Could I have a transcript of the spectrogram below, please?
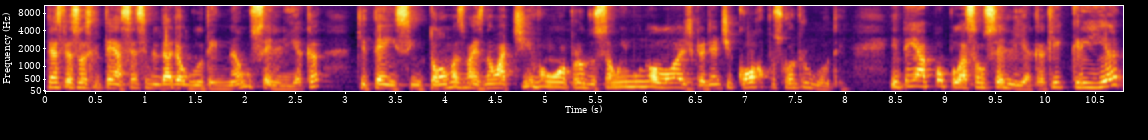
Tem as pessoas que têm a sensibilidade ao glúten não celíaca, que têm sintomas, mas não ativam a produção imunológica de anticorpos contra o glúten e tem a população celíaca, que cria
